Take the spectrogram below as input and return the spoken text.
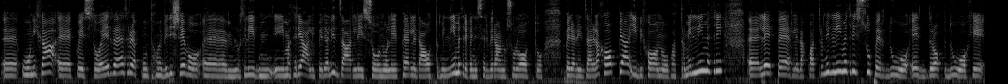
eh, unica. Eh, questo è il retro e appunto come vi dicevo eh, i materiali per realizzarli sono le perle da 8 mm ve ne serviranno solo 8 per realizzare la coppia i bicono 4 mm eh, le perle da 4 mm super duo e drop duo che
